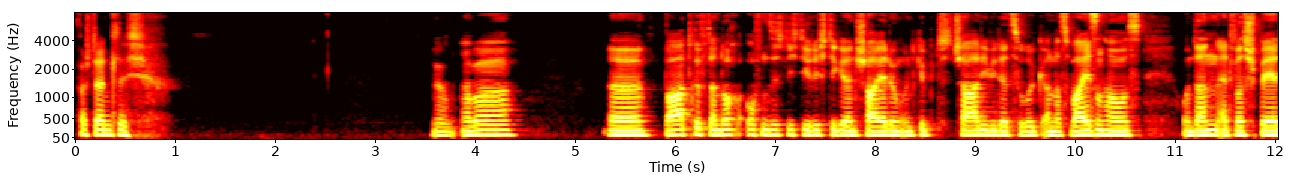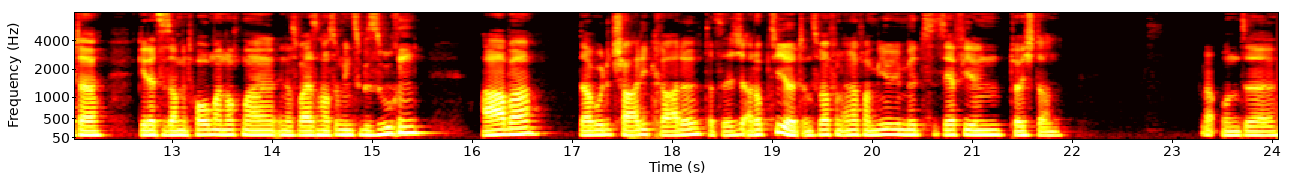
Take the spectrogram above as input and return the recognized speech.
Verständlich. Ja, aber äh, Bart trifft dann doch offensichtlich die richtige Entscheidung und gibt Charlie wieder zurück an das Waisenhaus. Und dann etwas später geht er zusammen mit Homer nochmal in das Waisenhaus, um ihn zu besuchen. Aber da wurde Charlie gerade tatsächlich adoptiert. Und zwar von einer Familie mit sehr vielen Töchtern. Ja. Und äh,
